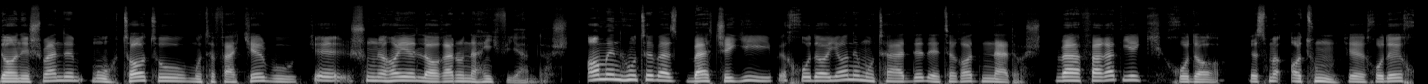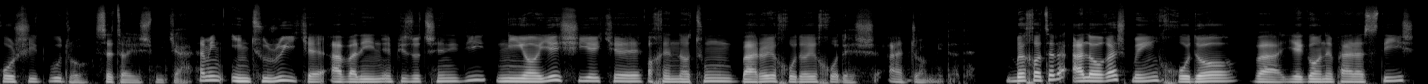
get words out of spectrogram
دانشمند محتاط و متفکر بود که شونه های لاغر و نحیفی هم داشت. آمنهوتب از بچگی به خدایان متعدد اعتقاد نداشت و فقط یک خدا اسم آتون که خدای خورشید بود رو ستایش می‌کرد. همین اینطوری که اولین اپیزود شنیدید نیایشیه که آخناتون برای خدای خودش انجام می‌داده. به خاطر علاقش به این خدا و یگان پرستیش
